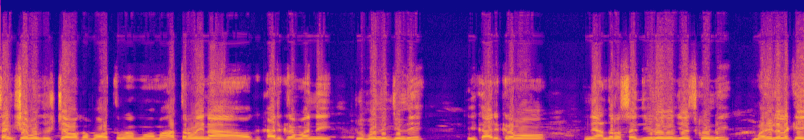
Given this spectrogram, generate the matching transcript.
సంక్షేమ దృష్ట్యా ఒక మహత్వ మహత్తరమైన ఒక కార్యక్రమాన్ని రూపొందించింది. ఈ కార్యక్రమంని అందరూ సద్వినియోగం చేసుకోండి. మహిళలకి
